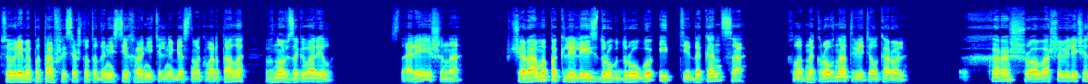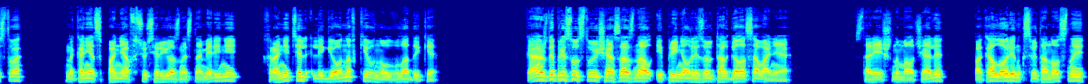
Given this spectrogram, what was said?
все время пытавшийся что-то донести хранитель Небесного Квартала, вновь заговорил. «Старейшина, вчера мы поклялись друг другу идти до конца», хладнокровно ответил король. «Хорошо, Ваше Величество». Наконец, поняв всю серьезность намерений, хранитель легионов кивнул владыке. Каждый присутствующий осознал и принял результат голосования. Старейшины молчали, пока Лоринг Светоносный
